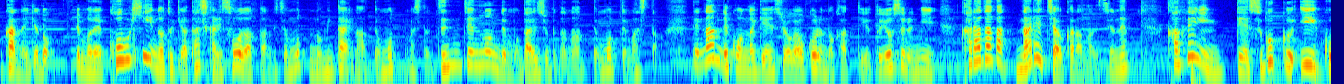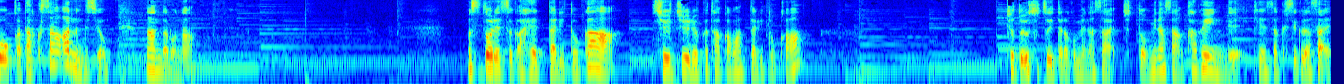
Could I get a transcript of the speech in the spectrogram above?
わかんないけど。でもねコーヒーの時は確かにそうだったんですよ。もっと飲みたいなって思ってました。全然飲んでも大丈夫だなって思ってました。でなんでこんな現象が起こるのかっていうと要するに体が慣れちゃうからなんですよね。カフェインってすごくいい効果たくさんあるんですよ。なんだろうな。ストレスが減ったりとか集中力高まったりとか。ちょっと嘘ついたらごめんなさい。ちょっと皆さんカフェインで検索してください。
